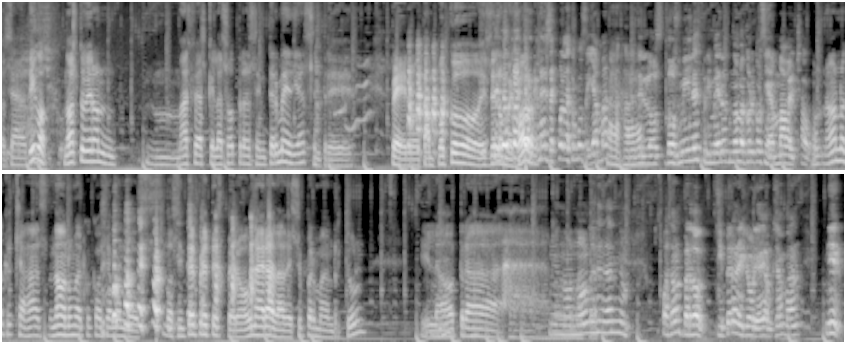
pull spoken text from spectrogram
o sea, Ay, digo, hijo. no estuvieron más feas que las otras intermedias, entre, pero tampoco es de lo mejor. nadie se acuerda cómo se llama. Ajá. De los 2000 primeros, no me acuerdo cómo se llamaba el chavo. No, no creo que sea- no, no me acuerdo cómo se llaman los, los intérpretes, pero una era la de Superman Return y la otra, ah, No, no, no, acuerdo. no, pasaron, perdón, sin pena ni gloria, aunque sean fan. Miren,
